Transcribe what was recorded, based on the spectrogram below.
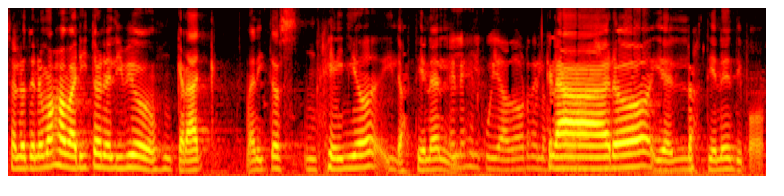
sea, lo tenemos a Marito en el libro, un crack. Marito es un genio y los tiene al- Él es el cuidador de los Claro, y él los tiene tipo.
